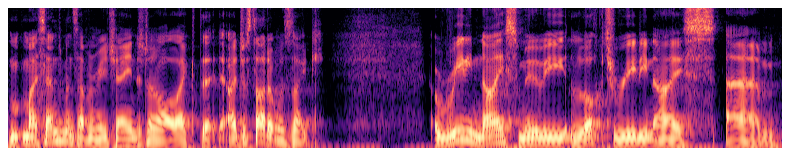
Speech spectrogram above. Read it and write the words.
my sentiments haven't really changed at all. Like, the, I just thought it was like a really nice movie. Looked really nice. Um,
